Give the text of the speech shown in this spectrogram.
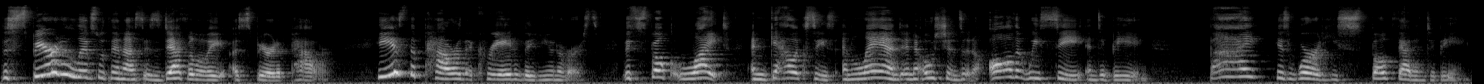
The Spirit who lives within us is definitely a spirit of power. He is the power that created the universe, that spoke light and galaxies and land and oceans and all that we see into being. By His word, He spoke that into being.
